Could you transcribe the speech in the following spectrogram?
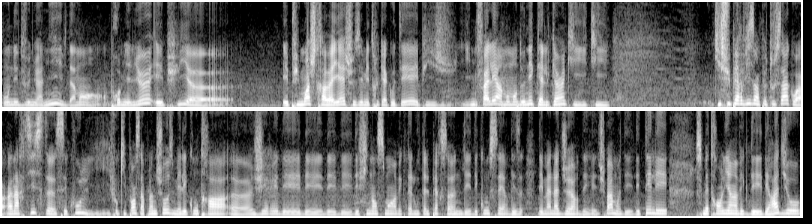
On est devenus amis, évidemment, en premier lieu. Et puis, euh, Et puis moi, je travaillais, je faisais mes trucs à côté. Et puis il me fallait à un moment donné quelqu'un qui, qui, supervise un peu tout ça. Quoi. Un artiste, c'est cool, il faut qu'il pense à plein de choses, mais les contrats, euh, gérer des, des, des, des- financements avec telle ou telle personne, des, concerts, des, managers, des, je sais pas moi, des, télés, se mettre en lien avec des, radios,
